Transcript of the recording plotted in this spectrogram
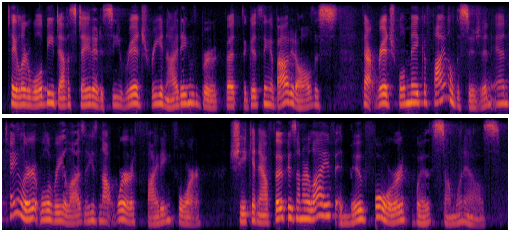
Taylor will be devastated to see Ridge reuniting with Brooke, but the good thing about it all is that Ridge will make a final decision and Taylor will realize that he's not worth fighting for. She can now focus on her life and move forward with someone else.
